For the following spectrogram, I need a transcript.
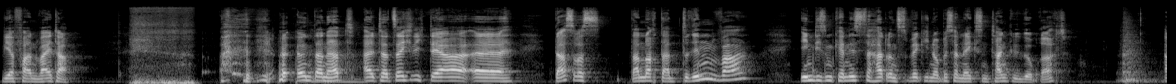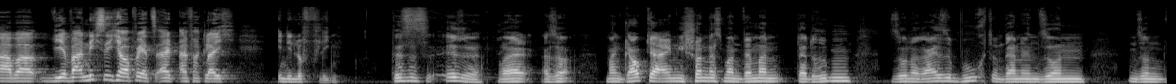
wir fahren weiter. und dann hat halt tatsächlich der, äh, das, was dann noch da drin war, in diesem Kanister, hat uns wirklich noch bis zur nächsten Tanke gebracht. Aber wir waren nicht sicher, ob wir jetzt halt einfach gleich in die Luft fliegen. Das ist irre, weil, also, man glaubt ja eigentlich schon, dass man, wenn man da drüben so eine Reise bucht und dann in so ein, in so ein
